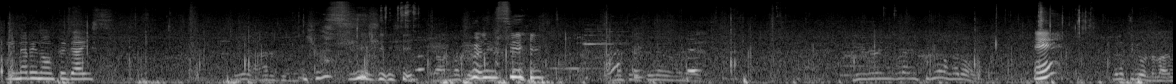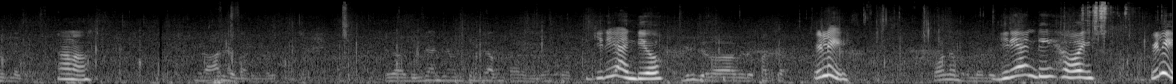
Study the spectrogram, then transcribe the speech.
ഗ്രീനറി നോക്ക് ഗൈസ് ഏ? ആണോ? ഗിരി ആന്റിയോ വിളി. ഗിരി ആന്റി ഹോയ്. വിളി.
